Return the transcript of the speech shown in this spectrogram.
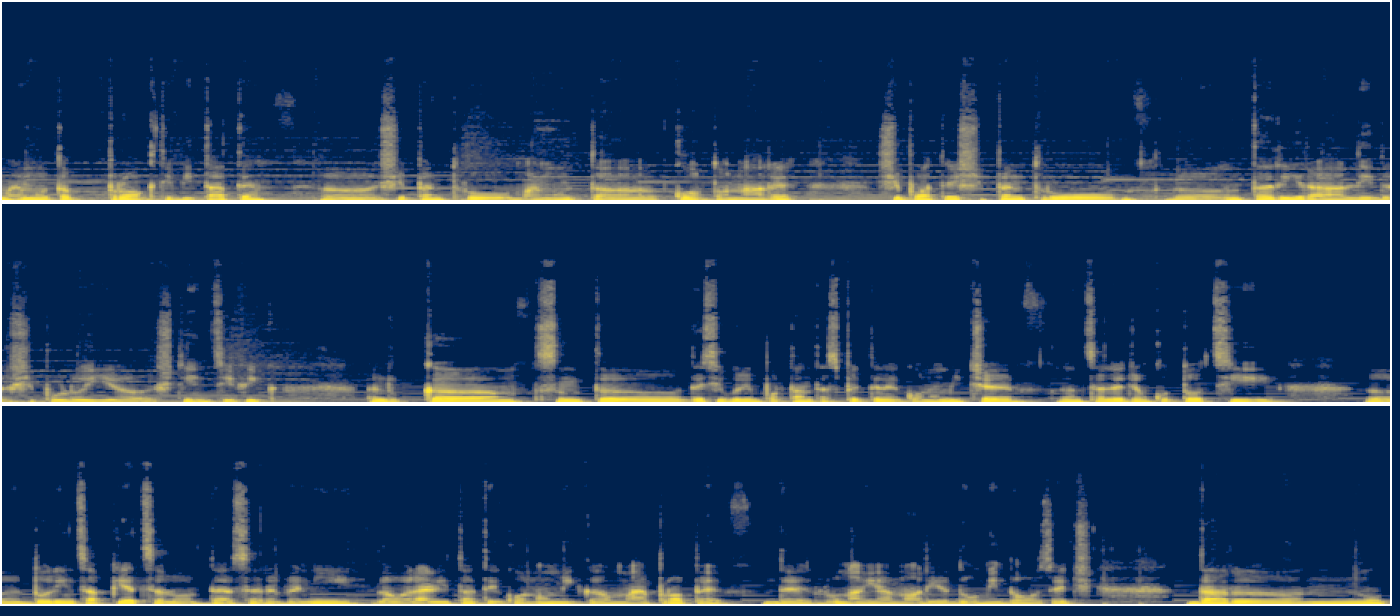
mai multă proactivitate și pentru mai multă coordonare și poate și pentru întărirea leadership-ului științific pentru că sunt uh, desigur importante aspectele economice, înțelegem cu toții uh, dorința piețelor de a se reveni la o realitate economică mai aproape de luna ianuarie 2020, dar uh, nu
